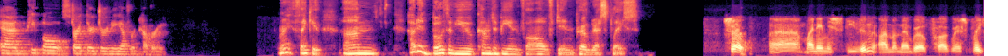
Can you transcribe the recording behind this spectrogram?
and people start their journey of recovery. Right, thank you. Um, how did both of you come to be involved in Progress Place? So, uh, my name is Stephen. I'm a member of Progress Place,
